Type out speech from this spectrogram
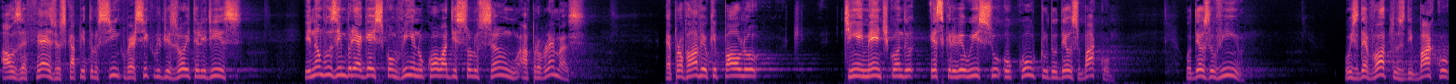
aos Efésios, capítulo 5, versículo 18, ele diz: E não vos embriagueis com vinho no qual há dissolução, há problemas. É provável que Paulo tinha em mente quando escreveu isso o culto do deus Baco, o deus do vinho. Os devotos de Baco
